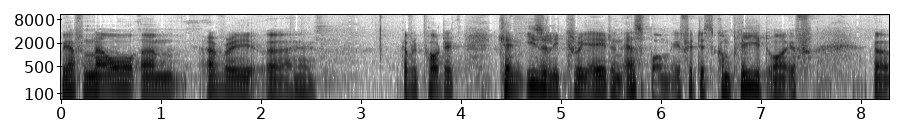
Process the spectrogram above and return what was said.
We have now um, every uh, every project can easily create an SBOM If it is complete or if uh,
